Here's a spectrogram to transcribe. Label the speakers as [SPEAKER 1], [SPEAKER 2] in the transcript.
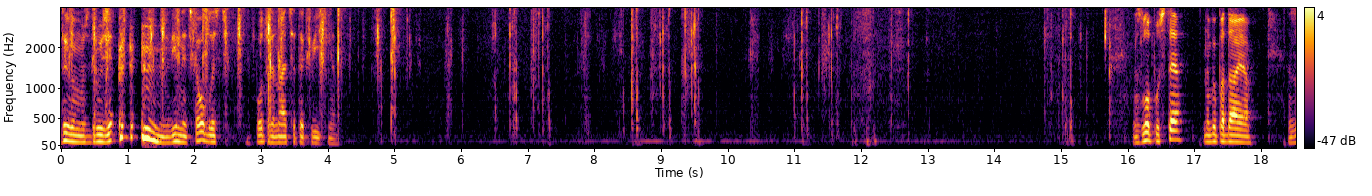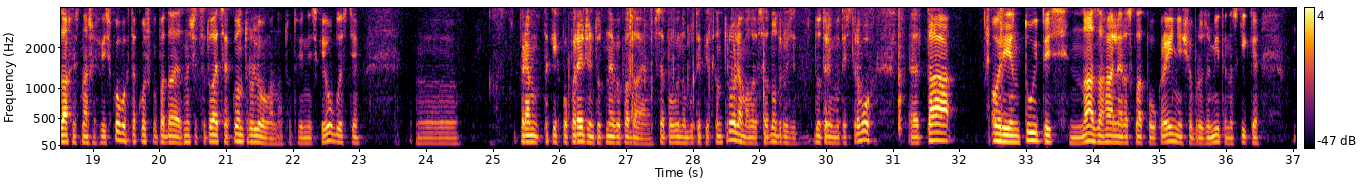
[SPEAKER 1] дивимось, друзі. Вінницька область по 13 квітня. Зло пусте випадає. Захист наших військових також випадає. Значить, ситуація контрольована тут в Вінницькій області. Прям таких попереджень тут не випадає. Все повинно бути під контролем, але все одно, друзі, дотримуйтесь тривог е, та орієнтуйтесь на загальний розклад по Україні, щоб розуміти, наскільки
